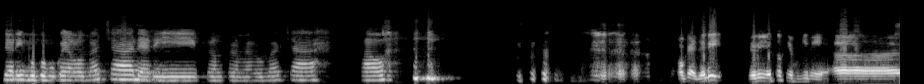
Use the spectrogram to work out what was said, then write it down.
dari buku-buku yang lo baca, dari film-film yang lo baca. Wow. oke jadi jadi itu kayak begini eh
